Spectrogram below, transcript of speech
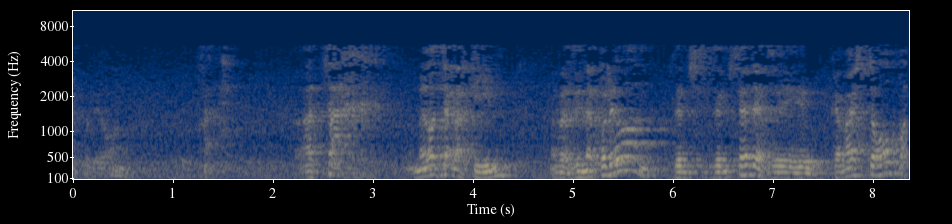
נפוליאון? רצח מאות אלפים, אבל זה נפוליאון, זה, זה בסדר, זה כבש את אירופה.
